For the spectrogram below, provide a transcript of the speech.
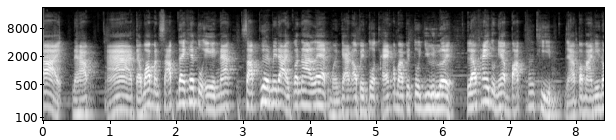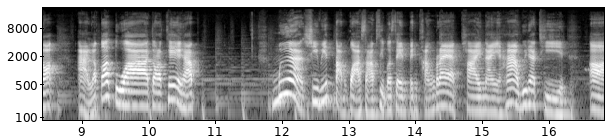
ได้นะครับอ่าแต่ว่ามันซับได้แค่ตัวเองนะซับเพื่อนไม่ได้ก็หน้าแรกเหมือนกันเอาเป็นตัวแทงเอามาเป็นตัวยืนเลย แล้วให้ตัวเนี้ยบัฟทั้งทีมนะประมาณนี้เนาะ อ่าแล้วก็ตัวจระเข้ครับ เมื่อชีวิตต่ำกว่า 30%เป็นครั้งแรกภายใน 5 วินาทีา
